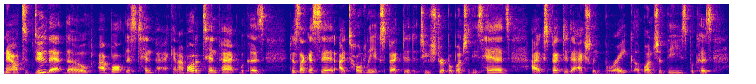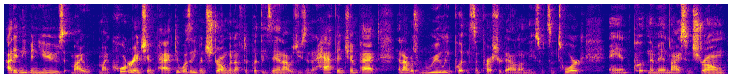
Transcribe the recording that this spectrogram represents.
Now to do that though, I bought this 10 pack and I bought a 10 pack because just like I said, I totally expected to strip a bunch of these heads. I expected to actually break a bunch of these because I didn't even use my, my quarter inch impact. It wasn't even strong enough to put these in. I was using a half inch impact and I was really putting some pressure down on these with some torque and putting them in nice and strong.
